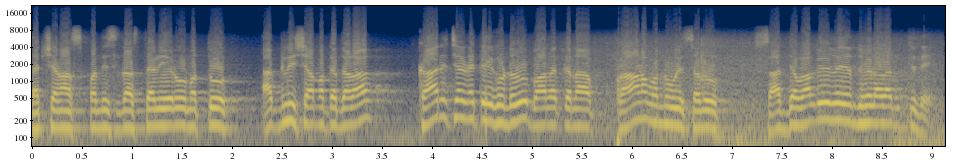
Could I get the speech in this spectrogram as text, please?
ತಕ್ಷಣ ಸ್ಪಂದಿಸಿದ ಸ್ಥಳೀಯರು ಮತ್ತು ಅಗ್ನಿಶಾಮಕ ದಳ ಕಾರ್ಯಾಚರಣೆ ಕೈಗೊಂಡರೂ ಬಾಲಕನ ಪ್ರಾಣವನ್ನು ಉಳಿಸಲು ಸಾಧ್ಯವಾಗಲಿಲ್ಲ ಎಂದು ಹೇಳಲಾಗುತ್ತಿದೆ.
